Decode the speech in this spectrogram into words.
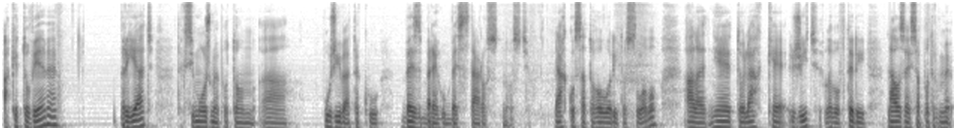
a keď to vieme prijať, tak si môžeme potom uh, užívať takú bez brehu, bez starostnosť. Ľahko sa to hovorí to slovo, ale nie je to ľahké žiť, lebo vtedy naozaj sa potrebujeme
